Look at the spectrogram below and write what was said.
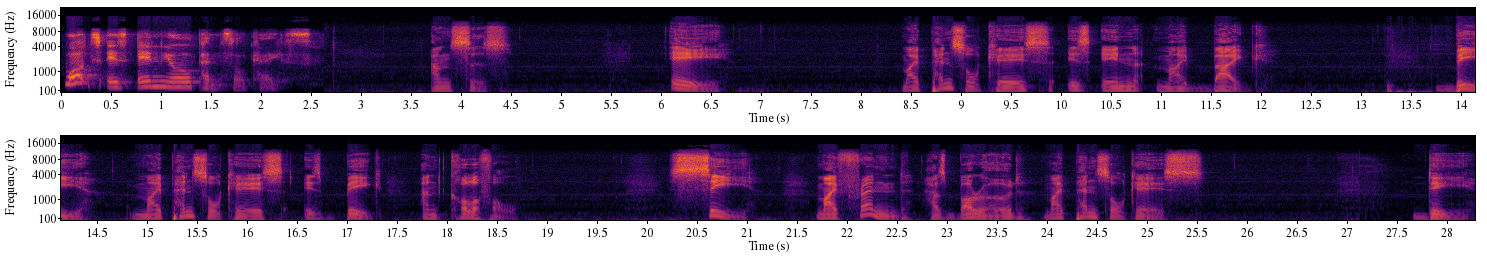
What is in your pencil case? Answers A. My pencil case is in my bag. B. My pencil case is big and colourful. C. My friend has borrowed my pencil case. D.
